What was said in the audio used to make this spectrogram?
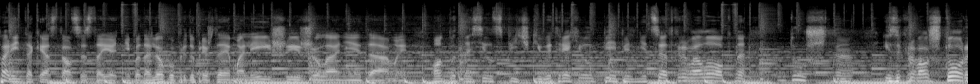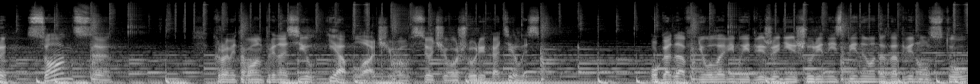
Парень так и остался стоять неподалеку, предупреждая малейшие желания дамы. Он подносил спички, вытряхивал пепельницы, открывал окна. Душно. И закрывал шторы. Солнце. Кроме того, он приносил и оплачивал все, чего Шуре хотелось. Угадав неуловимые движения Шуриной спины, он отодвинул стул,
